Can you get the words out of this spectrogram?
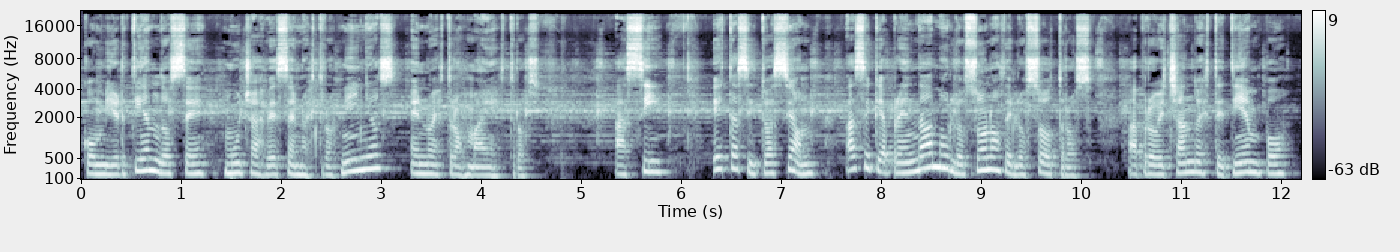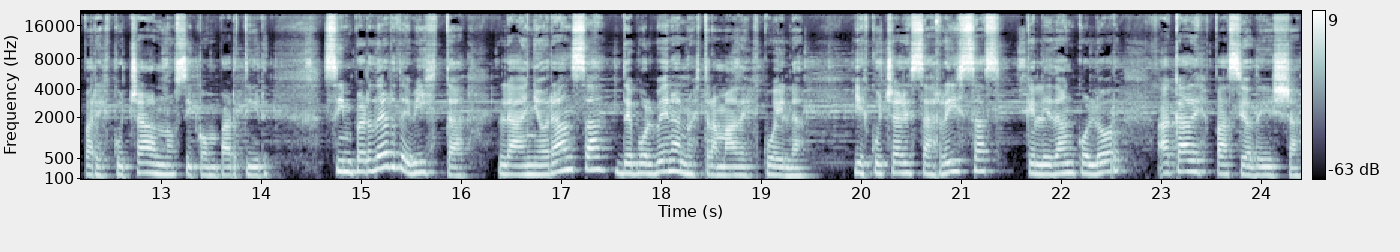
convirtiéndose muchas veces nuestros niños en nuestros maestros. Así, esta situación hace que aprendamos los unos de los otros, aprovechando este tiempo para escucharnos y compartir, sin perder de vista la añoranza de volver a nuestra amada escuela y escuchar esas risas que le dan color a cada espacio de ella.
